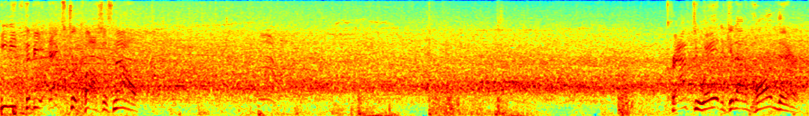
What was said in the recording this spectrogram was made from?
He needs to be extra cautious now. Crafty way to get out of harm there.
